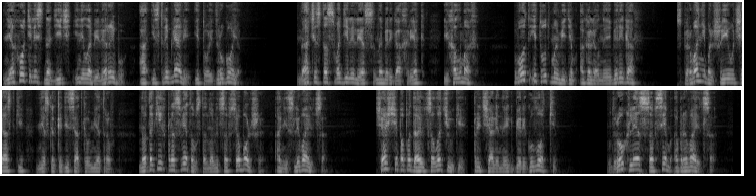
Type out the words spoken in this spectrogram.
Не охотились на дичь и не ловили рыбу, а истребляли и то, и другое. Начисто сводили лес на берегах рек и холмах. Вот и тут мы видим оголенные берега. Сперва небольшие участки, несколько десятков метров — но таких просветов становится все больше, они сливаются. Чаще попадаются лачуги, причаленные к берегу лодки. Вдруг лес совсем обрывается.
